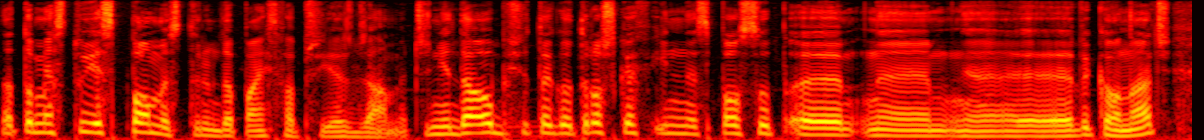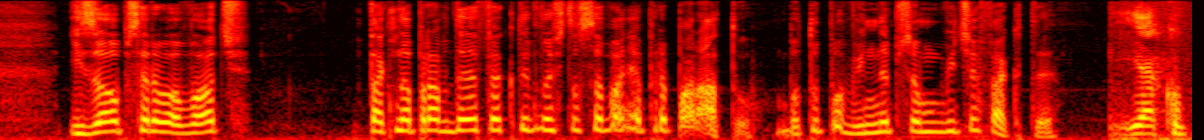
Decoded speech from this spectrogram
natomiast tu jest pomysł, którym do Państwa przyjeżdżamy. Czy nie dałoby się tego troszkę w inny sposób e, e, e, wykonać i zaobserwować, tak naprawdę efektywność stosowania preparatu, bo tu powinny przemówić efekty. Jakub,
